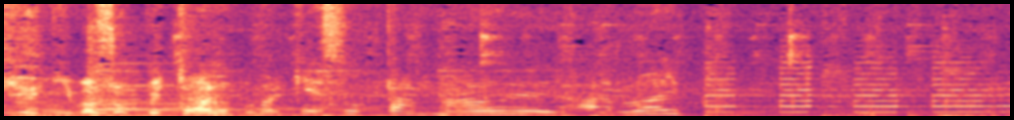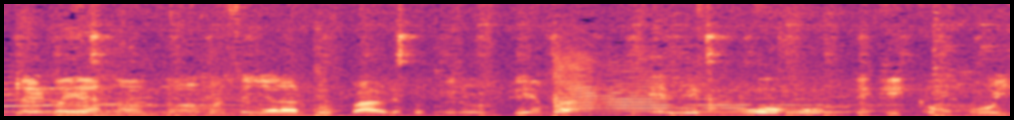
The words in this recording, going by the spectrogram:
¿quién iba a sospechar? Pero Pues, ¿Por qué sos tan malo de dejarlo ahí? no, ya no, no vamos a señalar culpables, pues, pero ¿quién va? Él es bobo. Es que como muy,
